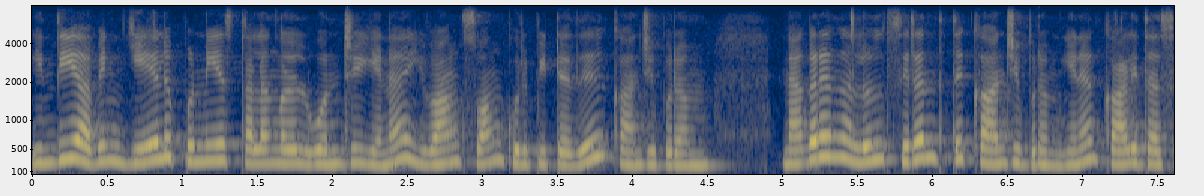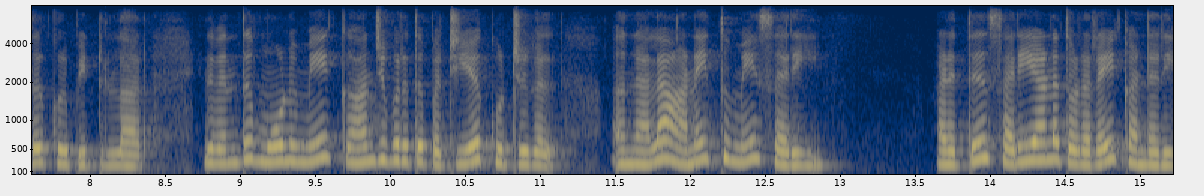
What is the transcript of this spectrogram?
இந்தியாவின் ஏழு புண்ணிய ஸ்தலங்களுள் ஒன்று என யுவாங்ஸ்வாங் குறிப்பிட்டது காஞ்சிபுரம். நகரங்களுள் சிறந்தது காஞ்சிபுரம் என காளிதாசர் குறிப்பிட்டுள்ளார். இது வந்து மூணுமே காஞ்சிபுரத்தை பற்றிய கூற்றுகள். அதனால அனைத்துமே சரி. அடுத்து சரியான தொடரை கண்டறி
